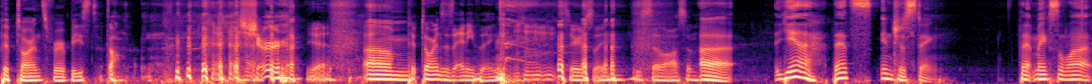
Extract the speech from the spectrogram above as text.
pip Torrens for beast Oh. sure. Yeah. um Pip Torrens is anything. Seriously. He's so awesome. uh yeah that's interesting that makes a lot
